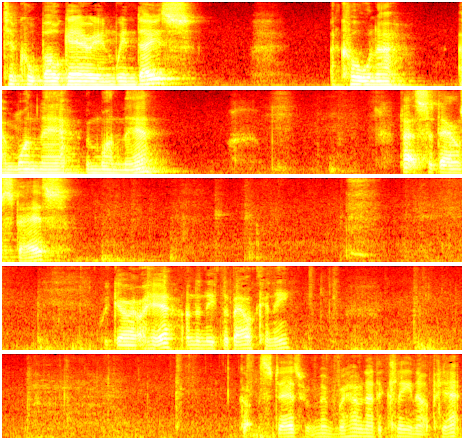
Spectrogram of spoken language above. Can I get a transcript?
typical Bulgarian windows, a corner and one there and one there. That's the downstairs. We go out here underneath the balcony. Got the stairs, remember we haven't had a clean up yet.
